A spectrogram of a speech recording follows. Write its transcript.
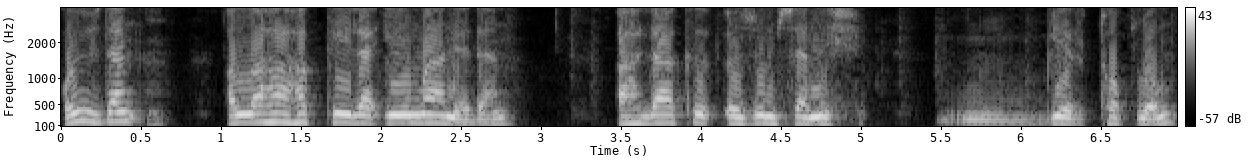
O yüzden Allah'a hakkıyla iman eden, ahlakı özümsemiş bir toplum,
